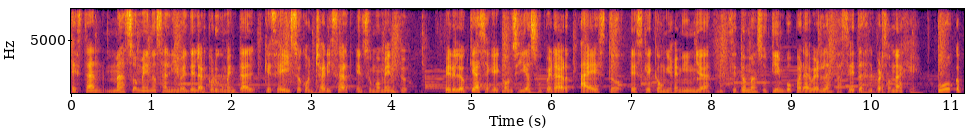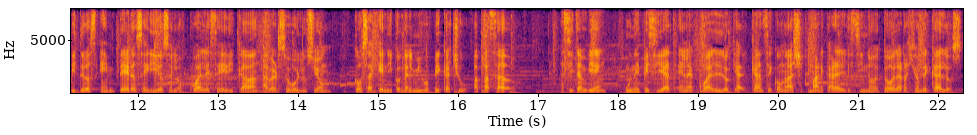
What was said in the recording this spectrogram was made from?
están más o menos al nivel del arco argumental que se hizo con Charizard en su momento. Pero lo que hace que consiga superar a esto es que con Greninja se toman su tiempo para ver las facetas del personaje. Hubo capítulos enteros seguidos en los cuales se dedicaban a ver su evolución, cosa que ni con el mismo Pikachu ha pasado. Así también, una epicidad en la cual lo que alcance con Ash marcará el destino de toda la región de Kalos,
